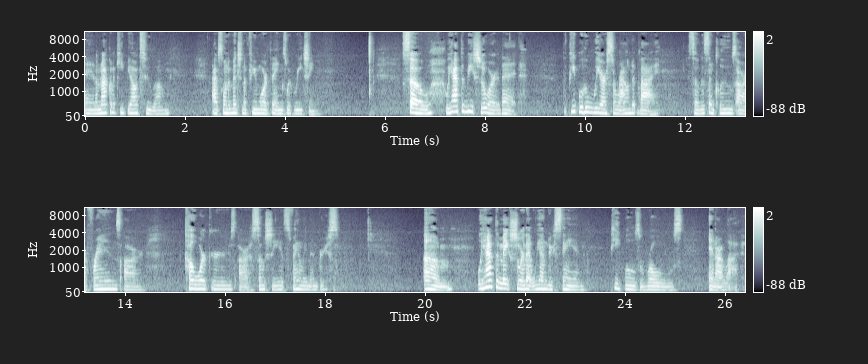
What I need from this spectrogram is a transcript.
and I'm not going to keep y'all too long. I just want to mention a few more things with reaching. So, we have to be sure that the people who we are surrounded by, so this includes our friends, our co-workers, our associates, family members. Um, we have to make sure that we understand people's roles in our lives.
